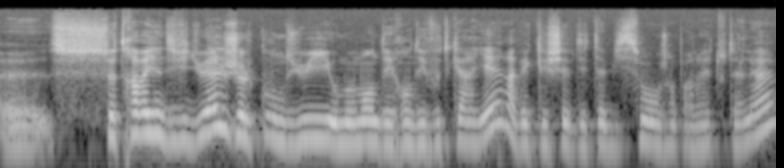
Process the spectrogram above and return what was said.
ce travail individuel, je le conduis au moment des rendez-vous de carrière avec les chefs d'établissement, j'en parlerai tout à l'heure,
